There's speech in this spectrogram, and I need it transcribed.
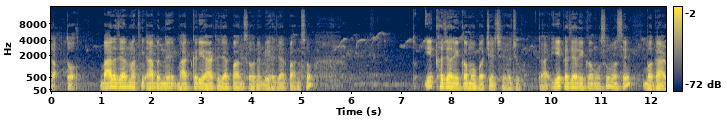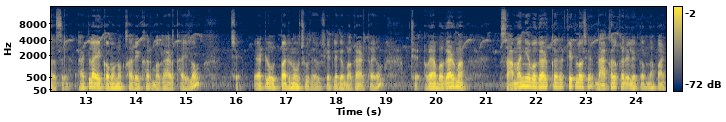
ચાલો, તો બાર હજારમાંથી આ બંને વાત કરીએ, આઠ હજાર પાંચસો અને બે હજાર પાંચસો. તો એક હજાર એકમો બચે છે હજુ. તો આ એક હજાર એકમો શું હશે? બગાડ હશે. આટલા એકમોનો ખરેખર બગાડ થયેલો છે. આટલું ઉત્પાદન ઓછું થયું છે, એટલે કે બગાડ થયો છે. હવે આ બગાડમાં સામાન્ય બગાડ કર, કેટલો છે? દાખલ કરેલ એકમના પાંચ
